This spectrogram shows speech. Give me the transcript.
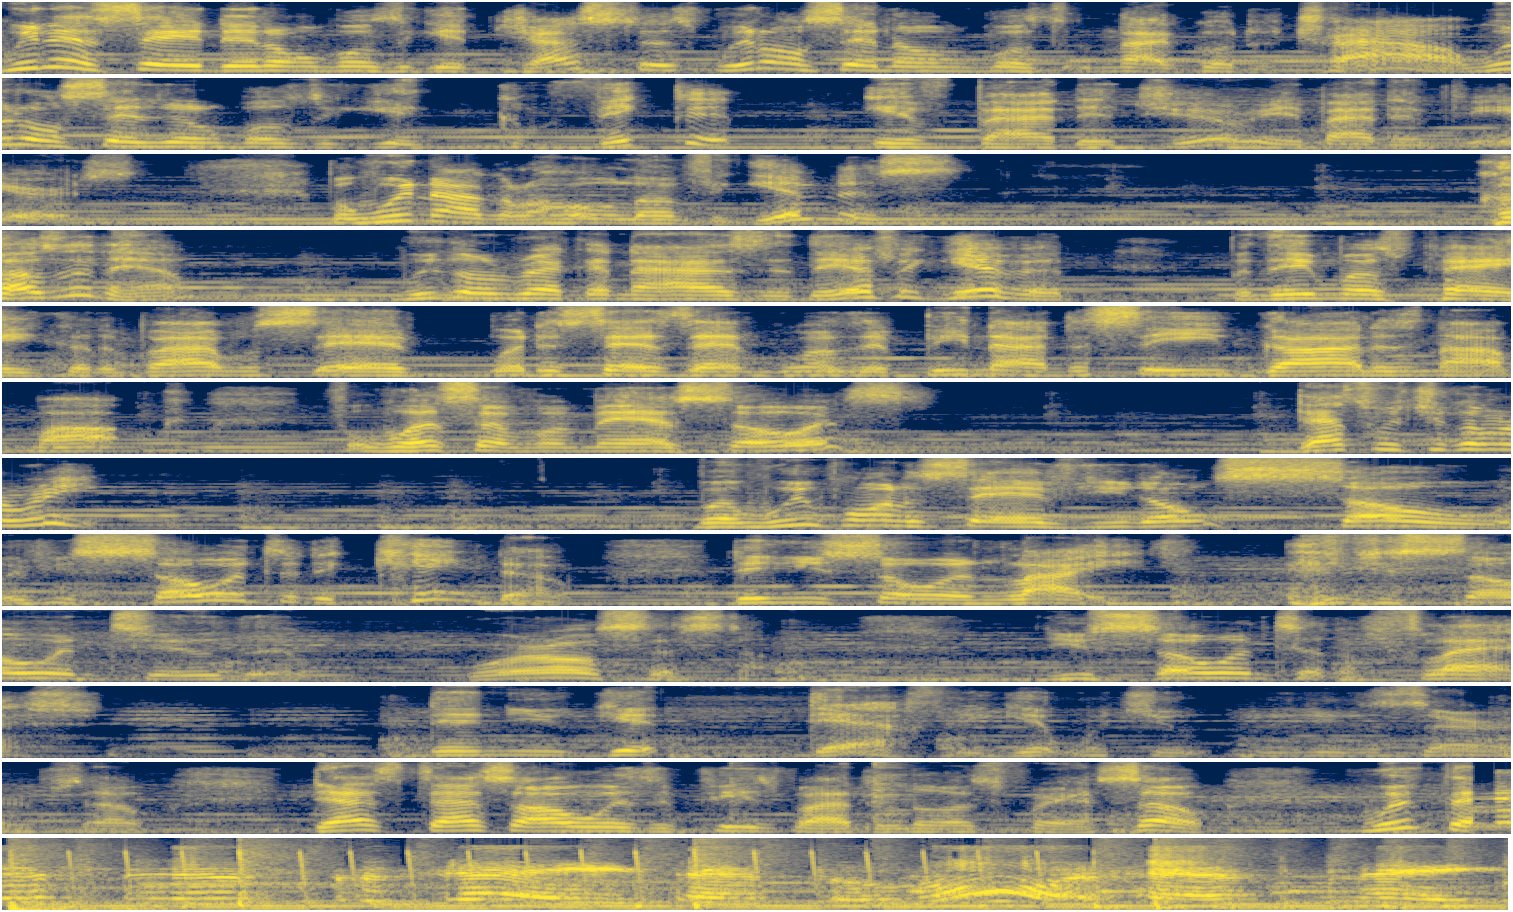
We didn't say they don't supposed to get justice. We don't say they don't supposed to not go to trial. We don't say they don't supposed to get convicted if by the jury, by their peers. But we're not going to hold unforgiveness because of them. We're going to recognize that they're forgiven, but they must pay because the Bible said what it says that ones that be not deceived, God is not mocked. For whatsoever man soweth, that's what you're going to reap. But we want to say if you don't sow, if you sow into the kingdom, then you sow in light. If you sow into the world system, you sow into the flesh, then you get death. You get what you you deserve. So that's that's always a piece by the Lord's Prayer. So with that. This is the day that the Lord has made.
